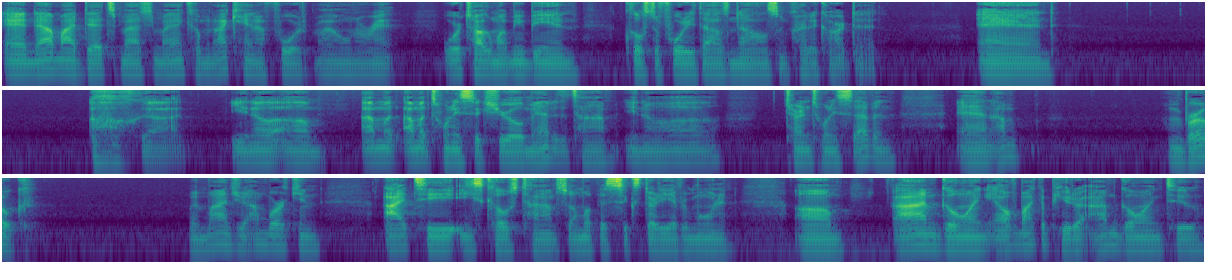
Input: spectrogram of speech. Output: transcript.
and now my debt's matching my income, and I can't afford my own rent. We're talking about me being close to forty thousand dollars in credit card debt, and oh god, you know, um, I'm a I'm a 26 year old man at the time, you know, uh, turned 27, and I'm I'm broke. But mind you, I'm working IT East Coast time, so I'm up at 6:30 every morning. Um, I'm going off my computer. I'm going to,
